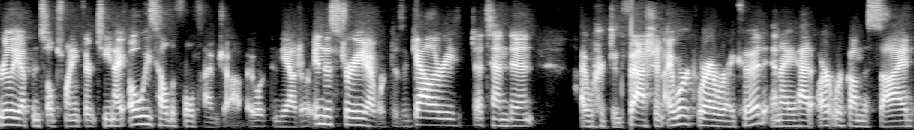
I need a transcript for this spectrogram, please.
really up until 2013, I always held a full time job. I worked in the outdoor industry, I worked as a gallery attendant, I worked in fashion, I worked wherever I could, and I had artwork on the side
